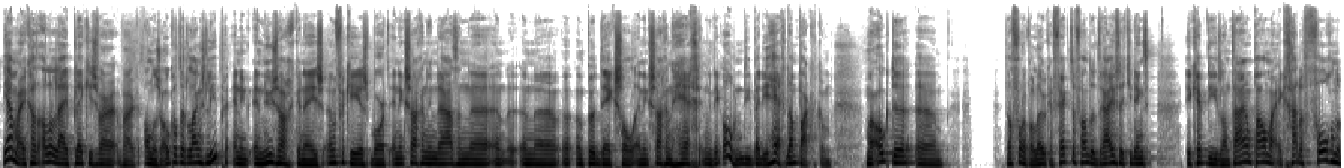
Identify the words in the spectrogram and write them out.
Ja, maar ik had allerlei plekjes waar, waar ik anders ook altijd langs liep. En, ik, en nu zag ik ineens een verkeersbord. En ik zag een, inderdaad een, eh, een, een, eh, een putdeksel. En ik zag een heg. En ik denk, oh, die, bij die heg, dan pak ik hem. Maar ook de, dat vond ik wel leuk effecten van. De drijf dat je denkt, ik heb die lantaarnpaal, maar ik ga de volgende,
